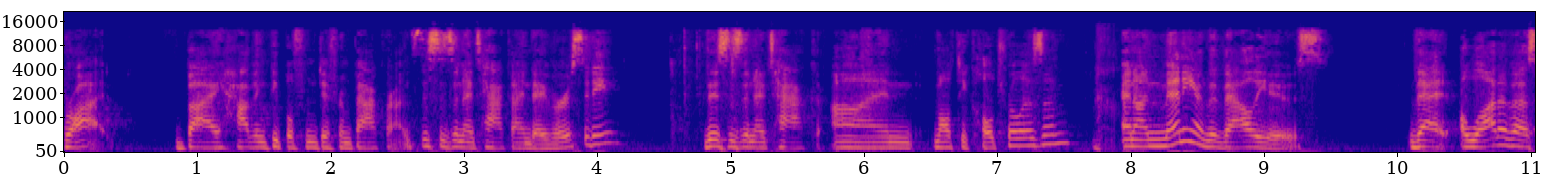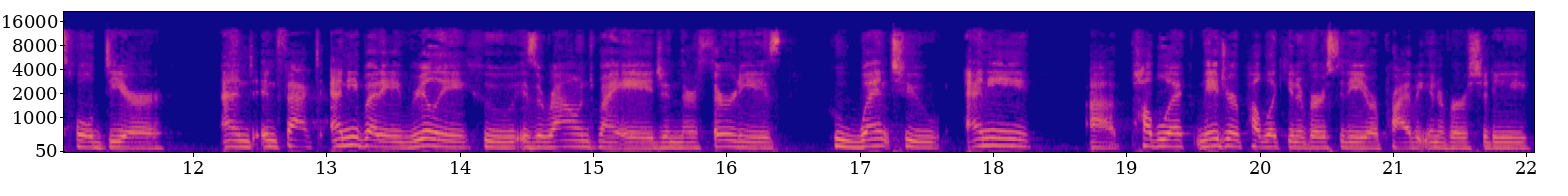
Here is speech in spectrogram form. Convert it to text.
brought by having people from different backgrounds. This is an attack on diversity. This is an attack on multiculturalism and on many of the values that a lot of us hold dear. And in fact, anybody really who is around my age in their 30s who went to any uh, public, major public university or private university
